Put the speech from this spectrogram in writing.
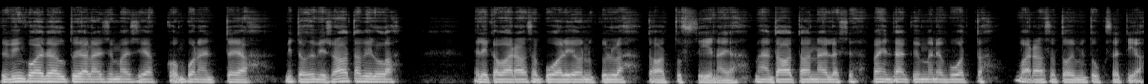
hyvin koeteltuja länsimaisia komponentteja, mitä on hyvin saatavilla. Eli varaosapuoli on kyllä taattu siinä ja mehän taataan näille se vähintään 10 vuotta varaosatoimitukset, ja,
